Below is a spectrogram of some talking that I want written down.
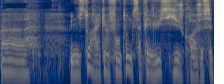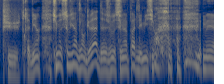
Une histoire avec un fantôme qui s'appelait Lucie, je crois. Je sais plus très bien. Je me souviens de l'engueulade. Je me souviens pas de l'émission. Mais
